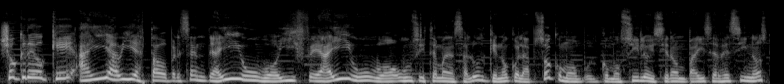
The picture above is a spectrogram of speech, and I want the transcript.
Yo creo que ahí había estado presente, ahí hubo IFE, ahí hubo un sistema de salud que no colapsó como, como sí lo hicieron países vecinos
